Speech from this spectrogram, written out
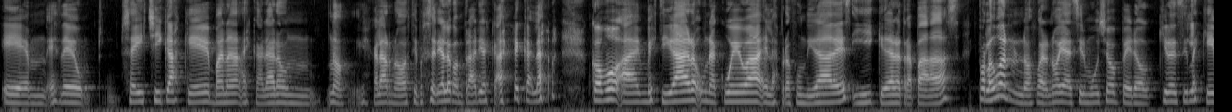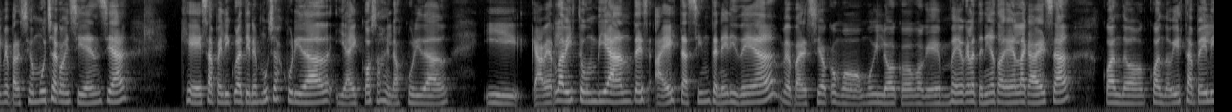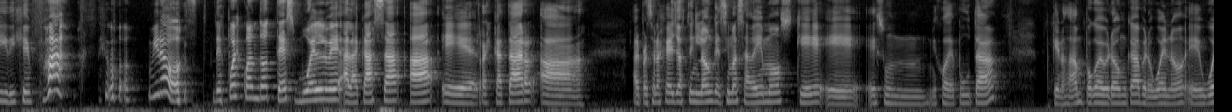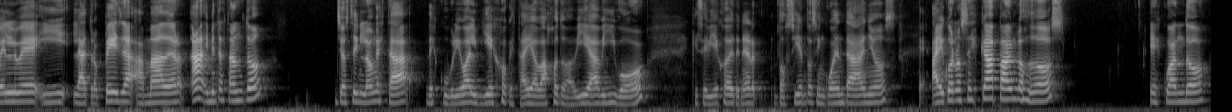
Em, es de seis chicas que van a escalar un... No, escalar no, sería lo contrario, escalar, como a investigar una cueva en las profundidades y quedar atrapadas. Por la duda, no, bueno, no voy a decir mucho, pero quiero decirles que me pareció mucha coincidencia que esa película tiene mucha oscuridad y hay cosas en la oscuridad y haberla visto un día antes a esta sin tener idea me pareció como muy loco, porque medio que la tenía todavía en la cabeza cuando, cuando vi esta peli y dije, ¡fa! Digo, mira vos. Después cuando Tess vuelve a la casa a eh, rescatar a, al personaje de Justin Long, que encima sabemos que eh, es un hijo de puta, que nos da un poco de bronca, pero bueno, eh, vuelve y la atropella a Mother. Ah, y mientras tanto, Justin Long está, descubrió al viejo que está ahí abajo todavía vivo, que ese viejo de tener 250 años. Ahí cuando se escapan los dos, es cuando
